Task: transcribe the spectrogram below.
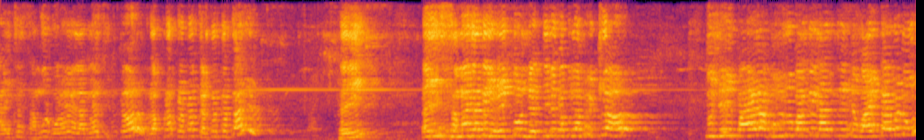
आईच्या समोर बोलायला लागला इतकं रपरप रपरप चर्चा करतात अरे अरे समाजातील एक दोन व्यक्तीने का तुला भेटलं तुझे पायाला घुंगरू बांधे घातले वाईट आहे म्हणून.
